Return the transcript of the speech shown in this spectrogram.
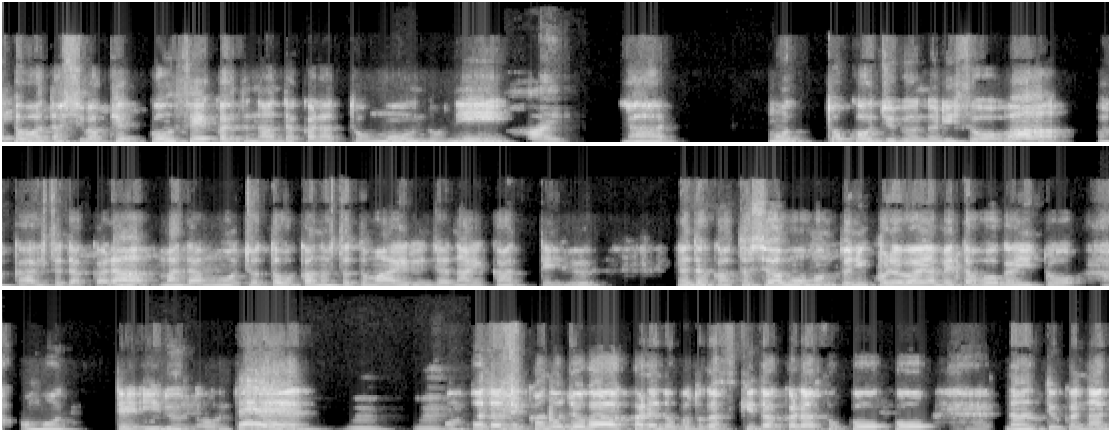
いいと私は結婚生活なんだからと思うのに、いはい。や、もっとこう自分の理想は若い人だから、まだもうちょっと他の人とも会えるんじゃないかっていう。いや、だから私はもう本当にこれはやめた方がいいと思っているので、うん、うん。もうただね、彼女が彼のことが好きだから、そこをこう、なんていうかな、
